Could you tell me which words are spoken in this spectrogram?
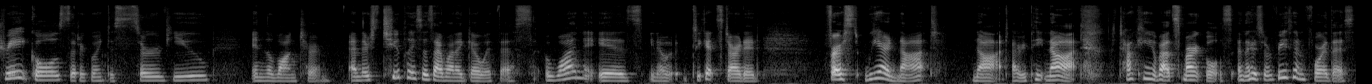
create goals that are going to serve you in the long term. And there's two places I want to go with this. One is, you know, to get started, first, we are not, not, I repeat, not talking about SMART goals. And there's a reason for this.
